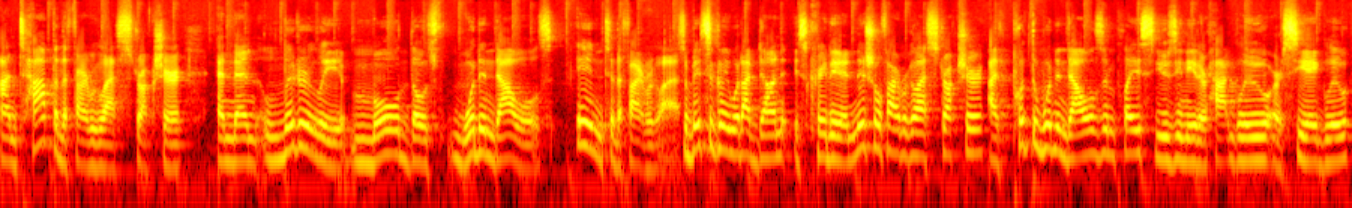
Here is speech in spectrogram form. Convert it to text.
on top of the fiberglass structure and then literally mold those wooden dowels into the fiberglass. So basically what I've done is created an initial fiberglass structure. I've put the wooden dowels in place using either hot glue or CA glue,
